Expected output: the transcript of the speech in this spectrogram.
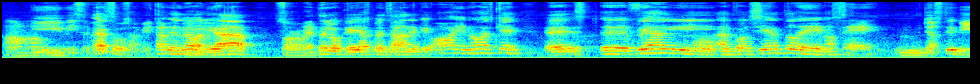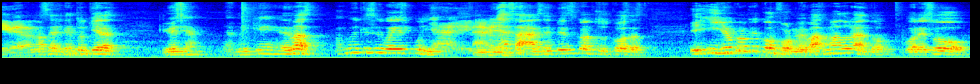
Ajá. y viceversa. O sea, a mí también me valía sorbete lo que ellas pensaban de que, oye, no, es que eh, eh, fui al, al concierto de, no sé, Justin Bieber, no sé, el que tú quieras. Y yo decía, ¿a mí qué? Es más, a mí que ese güey es puñal, y la- ya sabes, empiezas con tus cosas. Y, y yo creo que conforme vas madurando, por eso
